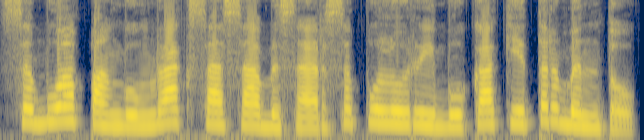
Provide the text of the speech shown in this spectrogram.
sebuah panggung raksasa besar 10.000 kaki terbentuk.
